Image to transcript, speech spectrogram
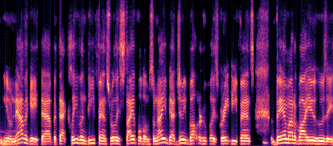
you know navigate that but that cleveland defense really stifled them so now you've got jimmy butler who plays great defense bam Adebayo, who's a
